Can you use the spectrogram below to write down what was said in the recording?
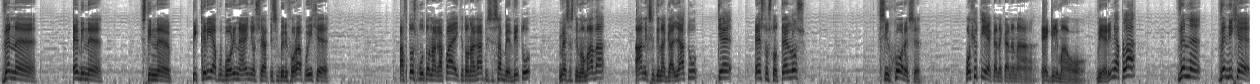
δεν ε, έμεινε στην ε, πικρία που μπορεί να ένιωσε από τη συμπεριφορά που είχε αυτός που τον αγαπάει και τον αγάπησε σαν παιδί του μέσα στην ομάδα, άνοιξε την αγκαλιά του και έστω στο τέλος συγχώρεσε. Όχι ότι έκανε κανένα έγκλημα ο Βιερίνη, απλά δεν, ε, δεν είχε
